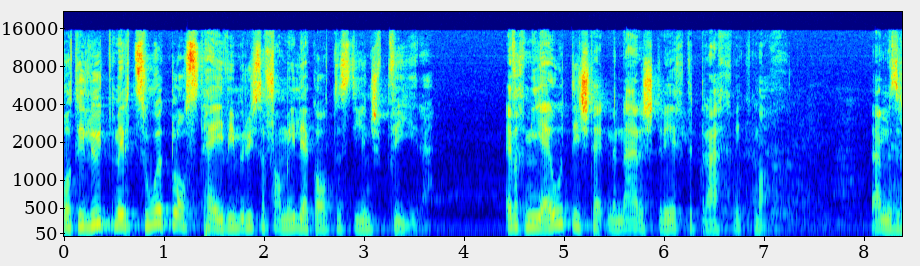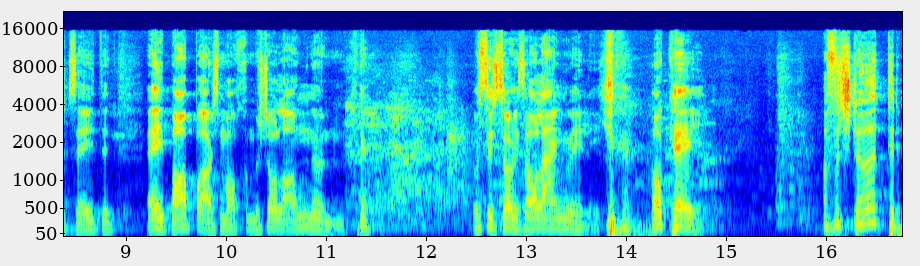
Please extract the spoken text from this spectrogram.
wo die Leute mir zugelassen haben, wie wir unseren Familiengottesdienst feiern. Einfach mein Ältester hat mir dann einen Strich der Rechnung gemacht. Dann haben sie gesagt, hey Papa, das machen wir schon lange nicht mehr. es ist sowieso langweilig. okay. Aber versteht ihr,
